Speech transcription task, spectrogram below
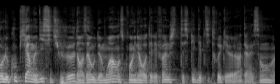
Pour le coup, Pierre me dit si tu veux, dans un ou deux mois, on se prend une heure au téléphone, je t'explique des petits trucs euh, intéressants. euh,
